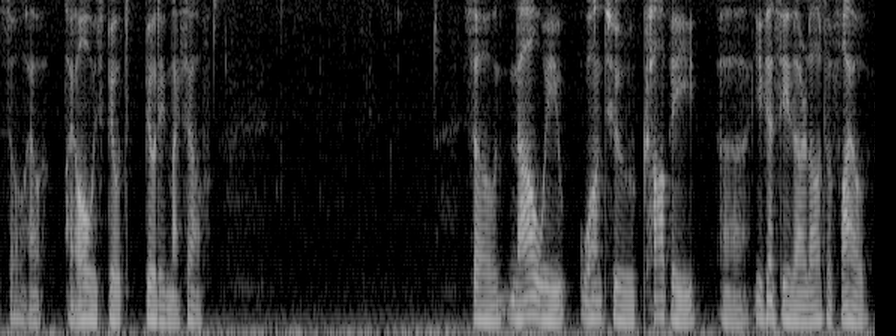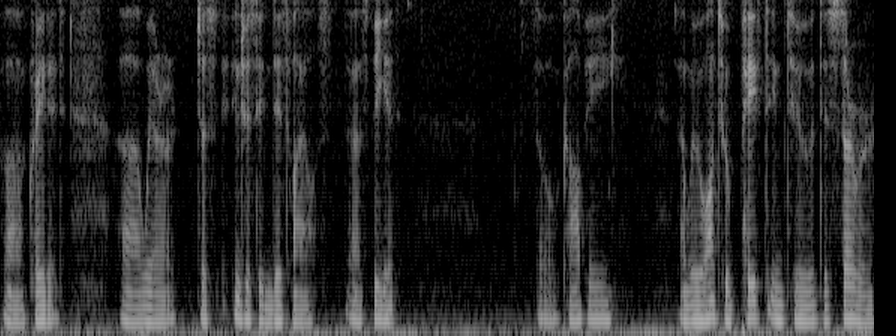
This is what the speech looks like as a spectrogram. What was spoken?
so I I always build build it myself. So now we want to copy. Uh, you can see there are a lot of files uh, created. uh, we're just interested in this file, uh, spigot. So copy, and we want to paste into this server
